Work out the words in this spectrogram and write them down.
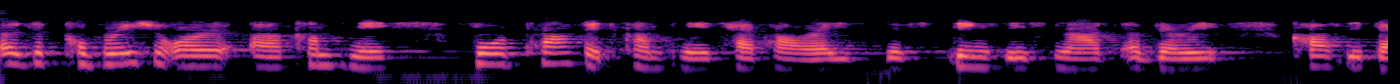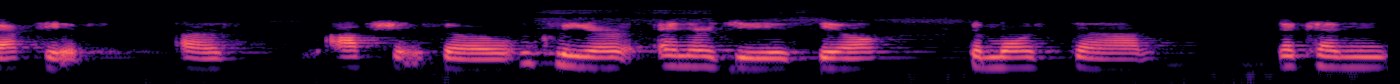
as a corporation or a company, for profit company, Taipower is just thinks it's not a very cost effective uh, option. So nuclear energy is still the most uh, that can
